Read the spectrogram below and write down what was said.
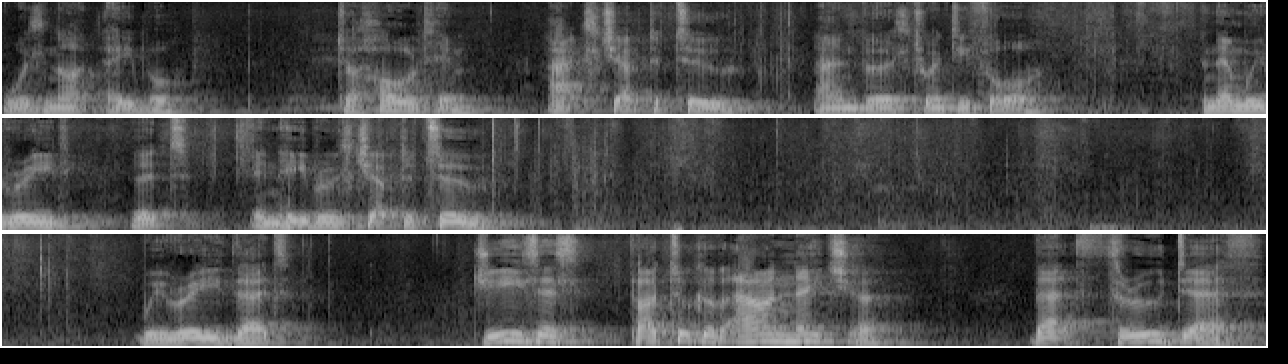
was not able to hold him. Acts chapter 2 and verse 24. And then we read that in Hebrews chapter 2, we read that Jesus partook of our nature that through death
